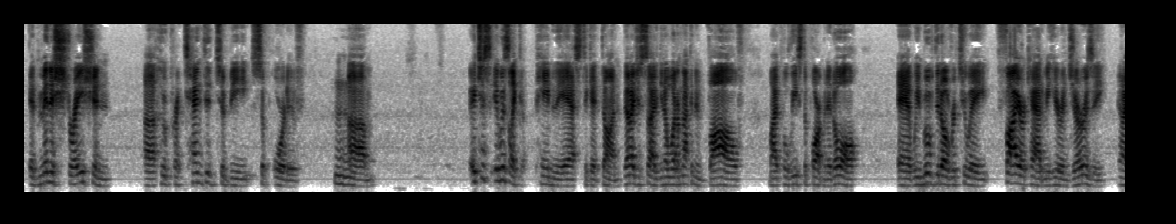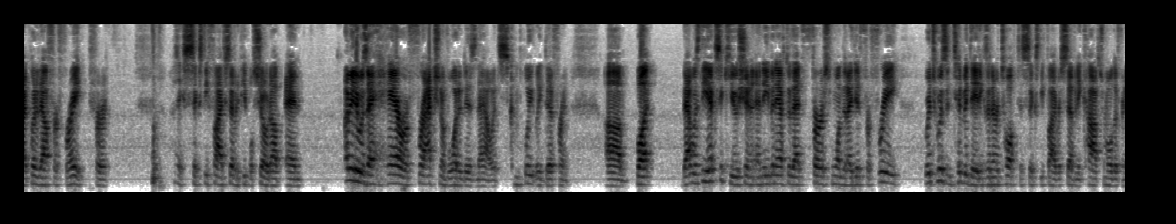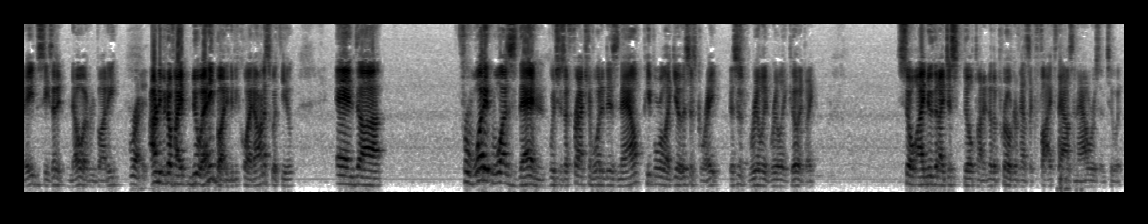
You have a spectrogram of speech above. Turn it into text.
administration uh, who pretended to be supportive. Um, it just it was like a pain in the ass to get done. Then I decided, you know what, I'm not going to involve my police department at all, and we moved it over to a fire academy here in Jersey, and I put it out for free for I like 65, 70 people showed up, and I mean it was a hair, a fraction of what it is now. It's completely different, um, but that was the execution. And even after that first one that I did for free, which was intimidating because I never talked to 65 or 70 cops from all different agencies. I didn't know everybody. Right. I don't even know if I knew anybody, to be quite honest with you. And uh, for what it was then, which is a fraction of what it is now, people were like, "Yo, this is great. This is really, really good." Like, so I knew that I just built on it. Now the program has like 5,000 hours into it.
